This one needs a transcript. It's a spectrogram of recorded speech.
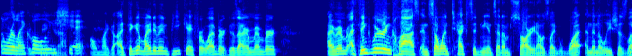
And we're like, Something holy happened. shit. Oh my god. I think it might have been PK for Weber because I remember I remember I think we were in class and someone texted me and said, I'm sorry. And I was like, What? And then Alicia's Yeah.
